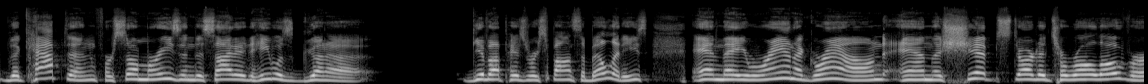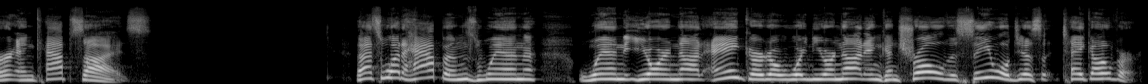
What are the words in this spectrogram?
the captain, for some reason, decided he was going to give up his responsibilities and they ran aground and the ship started to roll over and capsize. That's what happens when when you're not anchored or when you're not in control, the sea will just take over.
